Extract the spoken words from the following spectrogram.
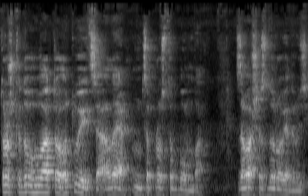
Трошки довгувато готується, але ну, це просто бомба. За ваше здоров'я, друзі.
